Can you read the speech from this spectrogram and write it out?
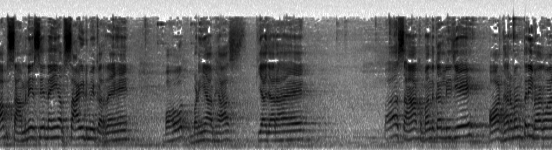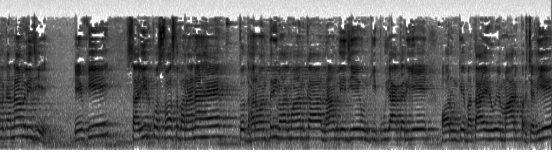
अब सामने से नहीं, अब साइड में कर रहे हैं। बहुत बढ़िया अभ्यास किया जा रहा है। बस आँख बंद कर लीजिए। और धन्वंतरी भगवान का नाम लीजिए। क्योंकि शरीर को स्वस्थ बनाना है तो धन्वंतरी भगवान का नाम लीजिए, उनकी पूजा करिए और उनके बताए हुए मार्ग पर चलिए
